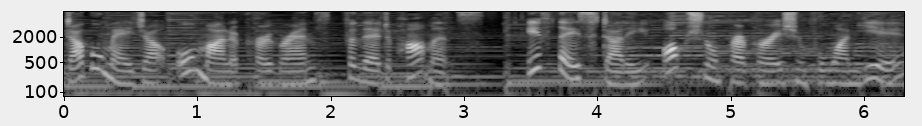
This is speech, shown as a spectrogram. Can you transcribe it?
double major or minor programs for their departments. If they study optional preparation for one year,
